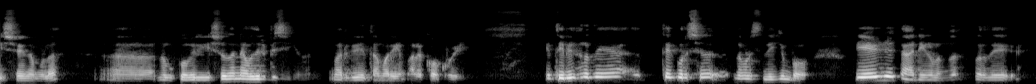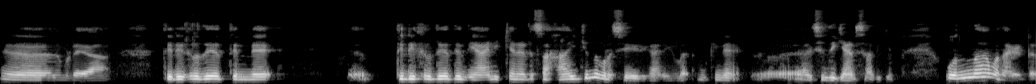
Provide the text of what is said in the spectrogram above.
ഈശോയെ നമ്മൾ നമുക്ക് ഒരു ഈശോ തന്നെ അവതരിപ്പിച്ചിരിക്കുന്നത്. മർഗരീത്ത മറിയം അലക്കോക്ക് വഴി ഈ തിരുഹൃദയത്തെക്കുറിച്ച് നമ്മൾ ചിന്തിക്കുമ്പോൾ ഏഴ് കാര്യങ്ങളൊന്ന് വെറുതെ നമ്മുടെ ആ തിരുഹൃദയത്തിന്റെ തിരുഹൃദയത്തെ ധ്യാനിക്കാനായിട്ട് സഹായിക്കുന്ന കുറച്ച് ഏഴ് കാര്യങ്ങൾ നമുക്കിങ്ങനെ ചിന്തിക്കാൻ സാധിക്കും. ഒന്നാമതായിട്ട്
